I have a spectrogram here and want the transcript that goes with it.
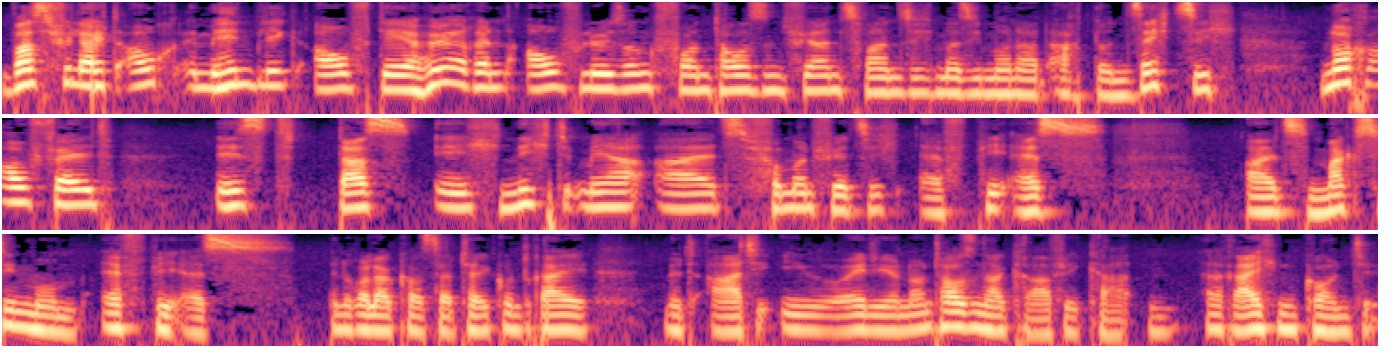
Was vielleicht auch im Hinblick auf der höheren Auflösung von 1024 x 768 noch auffällt, ist, dass ich nicht mehr als 45 FPS als Maximum FPS in Rollercoaster Tycoon 3 mit ATI Radeon 9000er Grafikkarten erreichen konnte.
